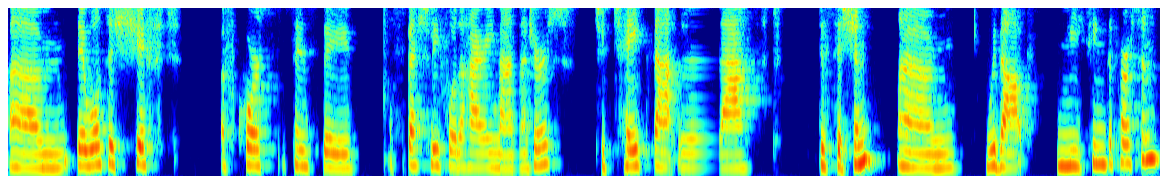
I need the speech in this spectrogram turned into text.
um, there was a shift, of course, since the especially for the hiring managers to take that last decision um, without meeting the person.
